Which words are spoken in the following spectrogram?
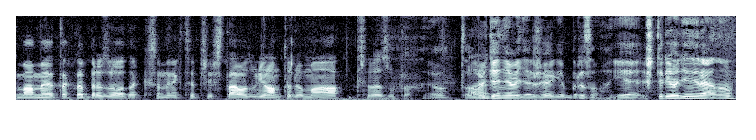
máme takhle brzo, tak se mi nechce přistávat, udělám to doma a přivezu to. Jo, to ale... ľudia nevedia, že jak je brzo. Je 4 hodiny ráno. uh,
